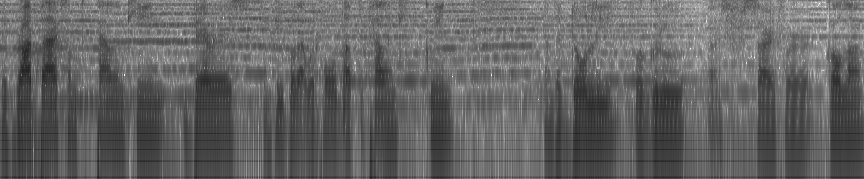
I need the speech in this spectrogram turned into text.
They brought back some palanquin bearers, some people that would hold up the palanquin, and the doli for Guru, uh, sorry, for Kolna.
